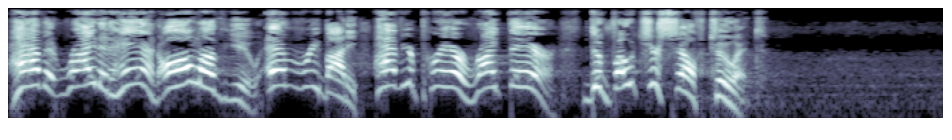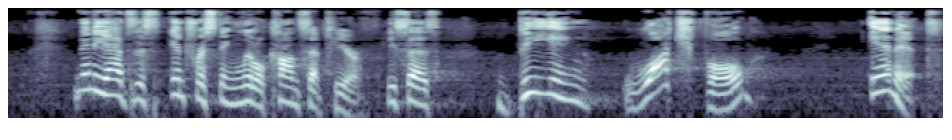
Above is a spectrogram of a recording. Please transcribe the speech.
Have it right at hand. All of you, everybody, have your prayer right there. Devote yourself to it. Then he adds this interesting little concept here. He says, being watchful in it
